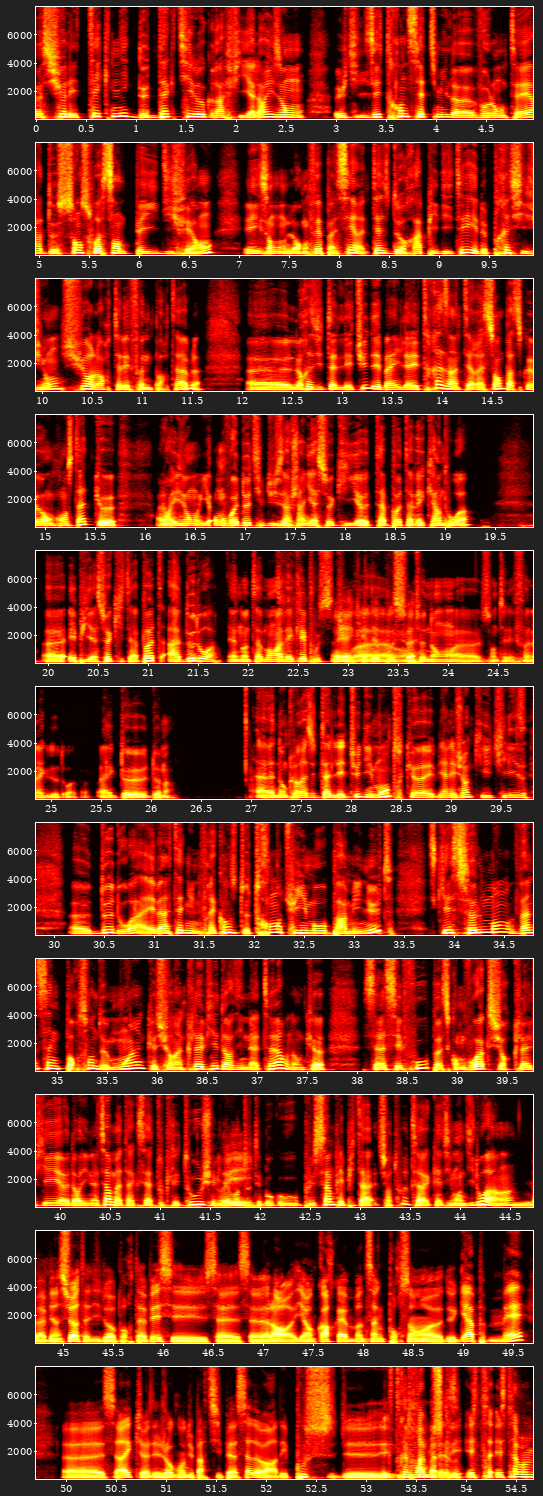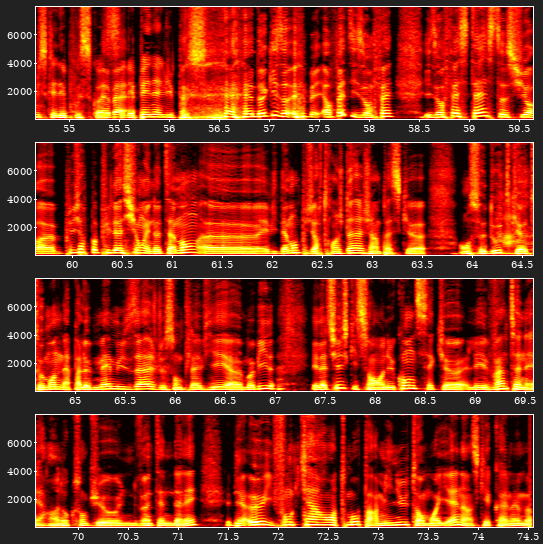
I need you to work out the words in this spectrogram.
sur les techniques de dactylographie. Alors, ils ont utilisé 37 000 euh, volontaires de 160 pays différents et ils ont, leur ont fait passer un test de rapidité et de précision sur leur téléphone portable. Le résultat de l'étude, eh ben, il est très intéressant parce qu'on constate que alors, ils ont, on voit deux types d'usages. hein. Il y a ceux qui euh, tapotent avec un doigt. euh, et puis il y a ceux qui tapotent à deux doigts, et notamment avec les pouces, Oui, tu avec vois, les deux pouces, en ouais. tenant euh, son téléphone avec deux doigts, avec deux, deux mains. Euh, donc le résultat de l'étude, il montre que eh bien, les gens qui utilisent euh, deux doigts eh bien, atteignent une fréquence de 38 mots par minute, ce qui est seulement 25% de moins que sur un clavier d'ordinateur. Donc euh, c'est assez fou parce qu'on voit que sur clavier d'ordinateur, bah, tu as accès à toutes les touches, évidemment Oui. tout est beaucoup plus simple, et puis surtout tu as quasiment 10 doigts. Hein. Bah bien sûr, tu as 10 doigts pour taper. C'est, ça, ça- Alors, il y a encore quand même 25% de gap, mais euh, c'est vrai que les gens qui ont dû participer à ça doivent avoir des pouces de... Extrêmement musclés, extrêmement musclés des pouces. Quoi. Eh ben- c'est les pénels du pouce. Donc ils ont, mais en fait ils ont fait ils ont fait ce test sur euh, plusieurs populations et notamment euh, évidemment plusieurs tranches d'âge hein, parce que on se doute Ah. que tout le monde n'a pas le même usage de son clavier mobile et là-dessus ce qu'ils se sont rendus compte c'est que les vingtenaires hein, donc sont qui ont une vingtaine d'années eh bien eux ils font 40 mots par minute en moyenne hein, ce qui est quand même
